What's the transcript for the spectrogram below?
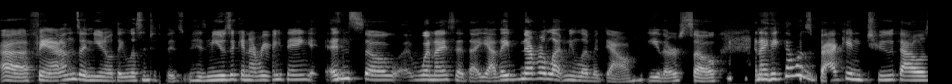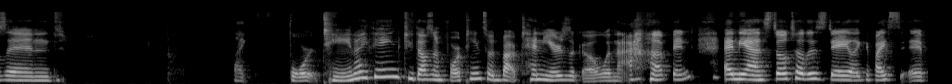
uh fans and you know they listen to his, his music and everything. And so when i said that yeah they've never let me live it down either. So and i think that was back in 2000 like 14 i think 2014 so about 10 years ago when that happened. And yeah still till this day like if i if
